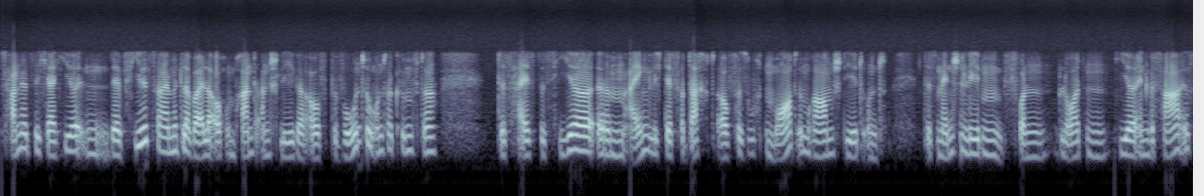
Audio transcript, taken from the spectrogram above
es handelt sich ja hier in der Vielzahl mittlerweile auch um Brandanschläge auf bewohnte Unterkünfte. Das heißt, dass hier ähm, eigentlich der Verdacht auf versuchten Mord im Raum steht und das Menschenleben von Leuten hier in Gefahr ist.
